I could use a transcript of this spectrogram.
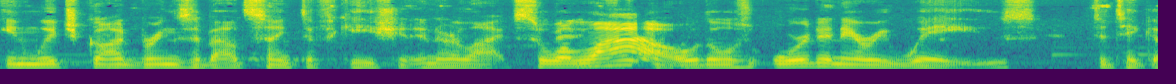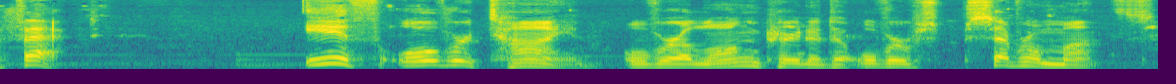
in which God brings about sanctification in our lives. So allow those ordinary ways to take effect. If over time, over a long period of over several months,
